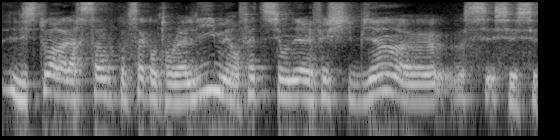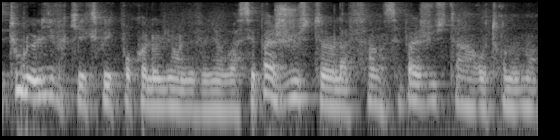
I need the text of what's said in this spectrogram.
l'histoire a l'air simple comme ça quand on la lit, mais en fait, si on y réfléchit bien, euh, c'est tout le livre qui explique pourquoi le lion est devenu roi. C'est pas juste la fin, c'est pas juste un retournement.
